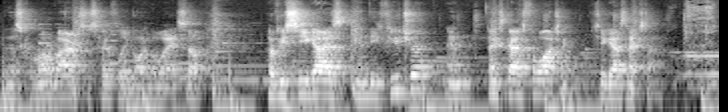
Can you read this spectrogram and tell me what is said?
and this coronavirus is hopefully going away. So Hope we see you guys in the future and thanks guys for watching. See you guys next time.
